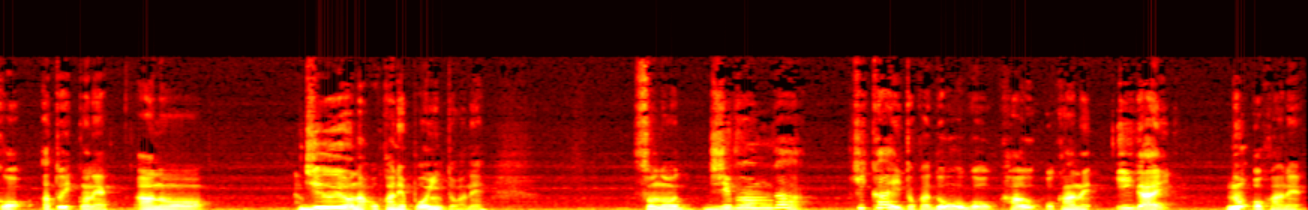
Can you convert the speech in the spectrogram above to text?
個あと1個ねあの重要なお金ポイントはねその自分が機械とか道具を買うお金以外のお金。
